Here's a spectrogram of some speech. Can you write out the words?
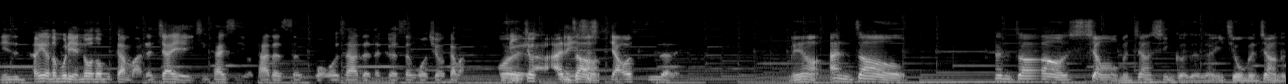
你朋友都不联络，都不干嘛，人家也已经开始有他的生活，或是他的那个生活圈干嘛？你就按照消失了嘞。没有按照按照像我们这样性格的人，以及我们这样的，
